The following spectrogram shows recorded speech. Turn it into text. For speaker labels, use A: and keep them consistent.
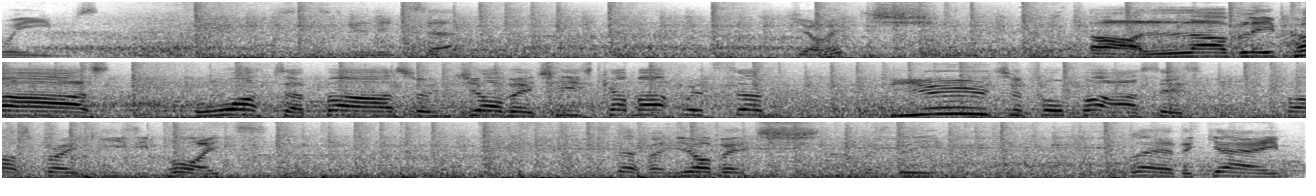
A: Weems. Jovic. Oh, lovely pass. What a pass from Jovic. He's come up with some beautiful passes. Fast break, easy points. Stefan Jovic was the player of the game.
